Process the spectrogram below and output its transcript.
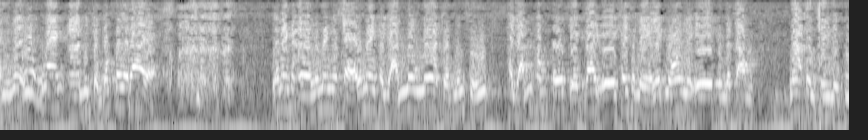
นเงี้ยแม่งอ่านจนจบด็อกเตอร์ได้อะ แล้วแม่งก็อ่านแล้วแม่งก็สอนแล้วแม่งขยันแม่งหน้าจดหนังสือ ขยันทำโปรเจกต์ได้เอใช้เสน่ห์เล็กน้อยเลยเอเป็นประจำหน้าคนซีเนี่ยกู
